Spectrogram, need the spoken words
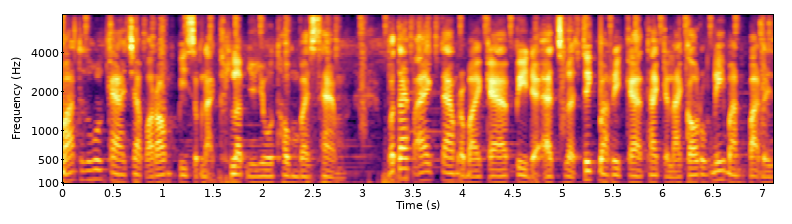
បានទទួលការចាប់អារម្មណ៍ពីសំណាក់ក្លឹបញញោធំ West Ham ប៉ុន្តែផ្អែកតាមរបាយការណ៍ពី The Athletic បានរាយការណ៍ថាកីឡាកររូបនេះបានបដិ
